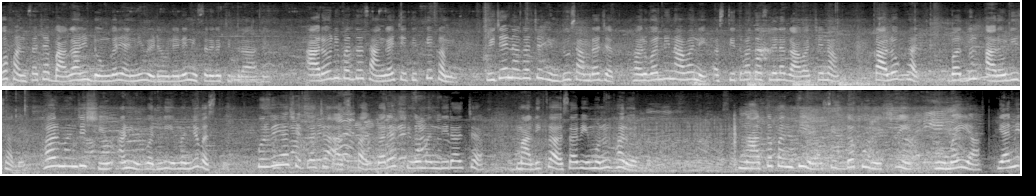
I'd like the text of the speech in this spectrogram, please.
व फणसाच्या बागा आणि डोंगर यांनी वेढवलेले निसर्गचित्र आहे. आरवलीबद्दल सांगायचे तितके कमी. विजयनगरच्या हिंदू साम्राज्यात हरवल्ली नावाने अस्तित्वात असलेल्या गावाचे नाव कालोघात बदलून आरवली झाले. हर म्हणजे शिव आणि वल्ली म्हणजे वस्ती. पूर्वी या क्षेत्राच्या आसपास बऱ्याच शिवमंदिराच्या मालिका असावी म्हणून हरवलं नाथपंथीय सिद्धपुरुष श्री भूमय्या यांनी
